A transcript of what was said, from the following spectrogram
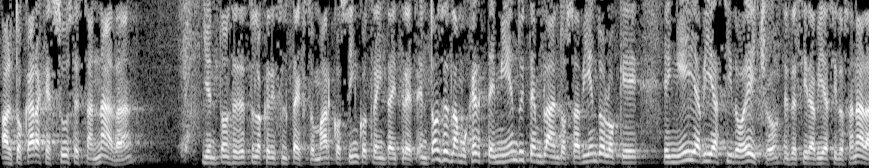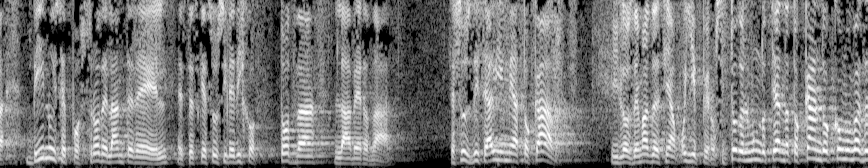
al tocar a Jesús es sanada, y entonces esto es lo que dice el texto, Marcos 5:33. Entonces la mujer temiendo y temblando, sabiendo lo que en ella había sido hecho, es decir, había sido sanada, vino y se postró delante de él, este es Jesús, y le dijo toda la verdad. Jesús dice, alguien me ha tocado. Y los demás decían, oye, pero si todo el mundo te anda tocando, ¿cómo vas a...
